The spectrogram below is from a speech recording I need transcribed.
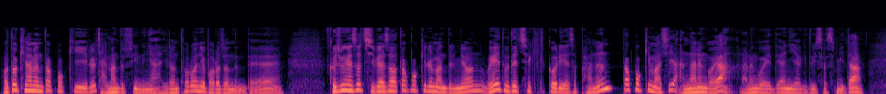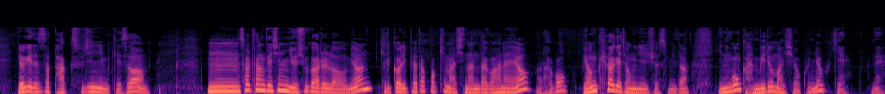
어떻게 하면 떡볶이를 잘 만들 수 있느냐, 이런 토론이 벌어졌는데, 그 중에서 집에서 떡볶이를 만들면 왜 도대체 길거리에서 파는 떡볶이 맛이 안 나는 거야? 라는 거에 대한 이야기도 있었습니다. 여기에 대해서 박수진님께서 음, 설탕 대신 유슈가를 넣으면 길거리표 떡볶이 맛이 난다고 하네요. 라고 명쾌하게 정리해 주셨습니다. 인공 감미료 맛이었군요, 그게. 네.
